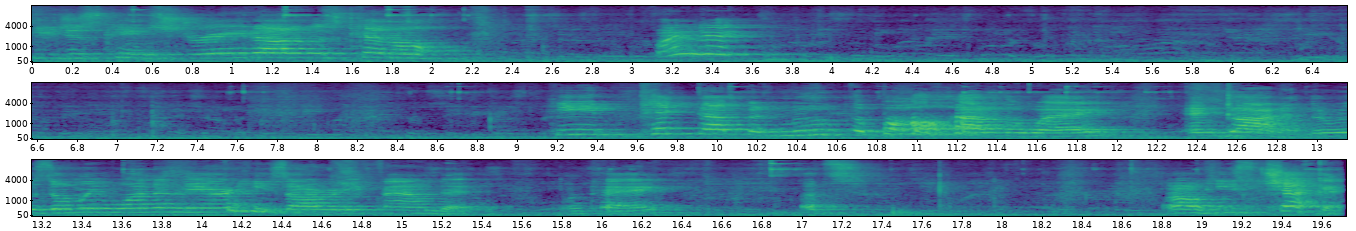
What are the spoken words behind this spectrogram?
He just came straight out of his kennel. Find it. He picked up and moved the ball out of the way and got it. There was only one in there and he's already found it. Okay? Let's, oh, he's checking.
